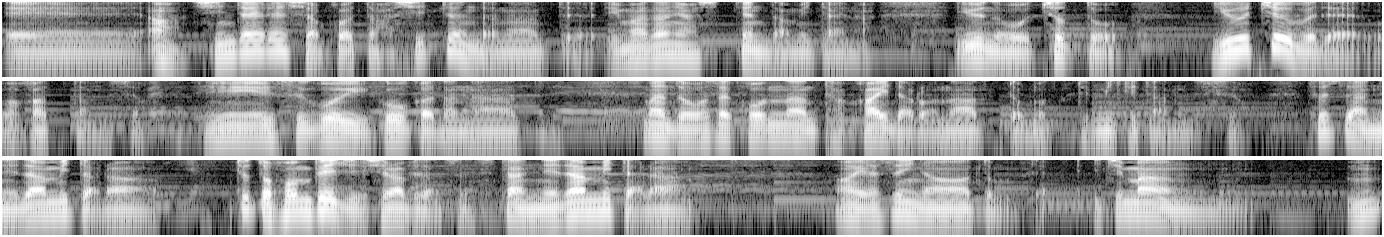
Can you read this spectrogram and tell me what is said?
えーあ寝台列車こうやって走ってんだなっていまだに走ってんだみたいないうのをちょっと YouTube で分かったんですよ。えー、すごい豪華だなって。まあどうせこんなの高いだろうなって思って見てたんですよ。そしたら値段見たらちょっとホームページで調べたんですよ。そしたら値段見たらあ安いなと思って。1万ん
